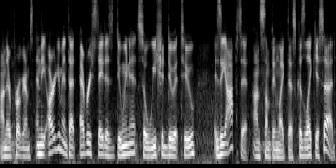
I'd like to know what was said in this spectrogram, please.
on their programs. And the argument that every state is doing it, so we should do it too, is the opposite on something like this because like you said,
